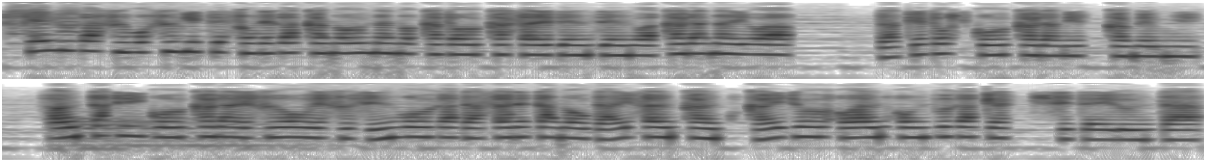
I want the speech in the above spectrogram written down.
スケールが凄すぎてそれが可能なのかどうかさえ全然わからないわ。だけど飛行から3日目に、ファンタジー号から SOS 信号が出されたのを第三管区海上保安本部がキャッチしているんだ。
